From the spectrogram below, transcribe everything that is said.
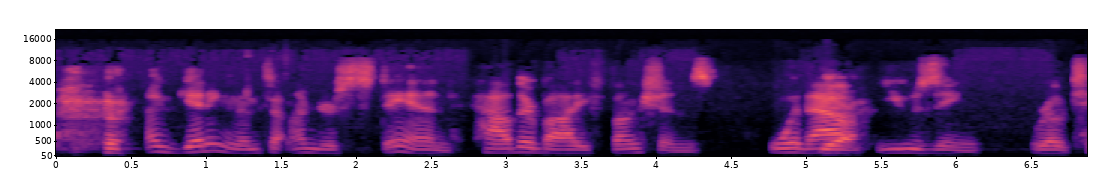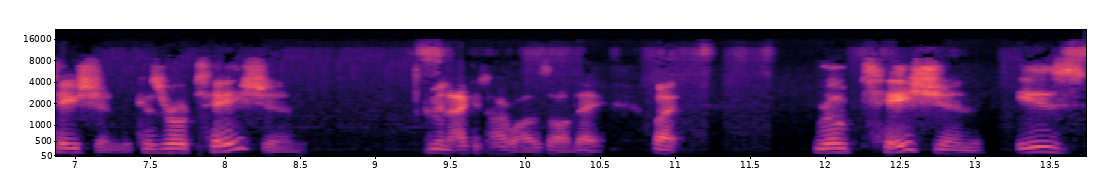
I'm getting them to understand how their body functions without using rotation because rotation I mean I could talk about this all day but rotation is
